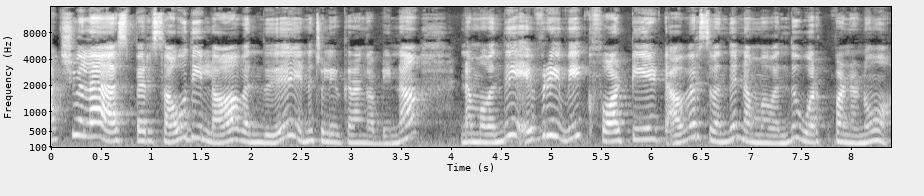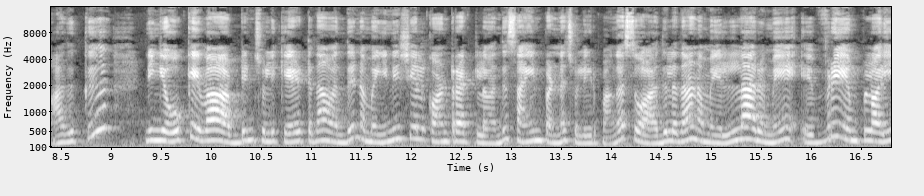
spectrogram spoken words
ஆக்சுவலாக ஆஸ் பர் சவுதி லா வந்து என்ன சொல்லியிருக்கிறாங்க அப்படின்னா நம்ம வந்து every week forty eight hours வந்து நம்ம வந்து ஒர்க் பண்ணணும். அதுக்கு நீங்கள் ஓகேவா அப்படின்னு சொல்லி கேட்டு தான் வந்து நம்ம இனிஷியல் கான்ட்ராக்டில் வந்து சைன் பண்ண சொல்லியிருப்பாங்க. ஸோ அதில் தான் நம்ம எல்லாருமே எவ்ரி எம்ப்ளாயி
